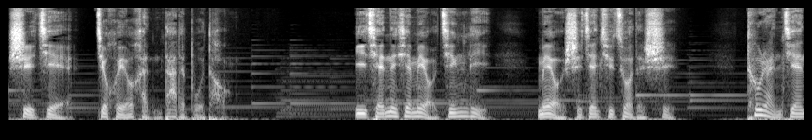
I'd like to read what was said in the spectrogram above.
世界就会有很大的不同。以前那些没有精力、没有时间去做的事，突然间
